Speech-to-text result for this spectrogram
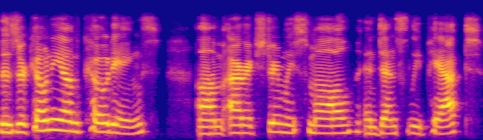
The zirconium coatings um, are extremely small and densely packed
